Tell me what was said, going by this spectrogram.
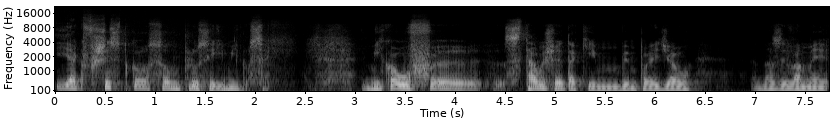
Jak wszystko są plusy i minusy. Mikołów e, stał się takim, bym powiedział, nazywamy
